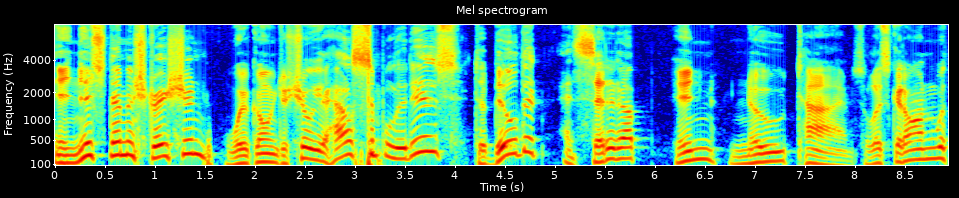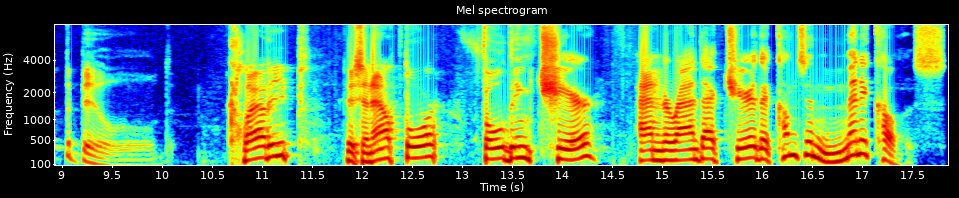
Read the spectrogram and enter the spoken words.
In this demonstration, we're going to show you how simple it is to build it and set it up in no time. So let's get on with the build. Cloudeep is an outdoor folding chair and Adirondack chair that comes in many colors.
